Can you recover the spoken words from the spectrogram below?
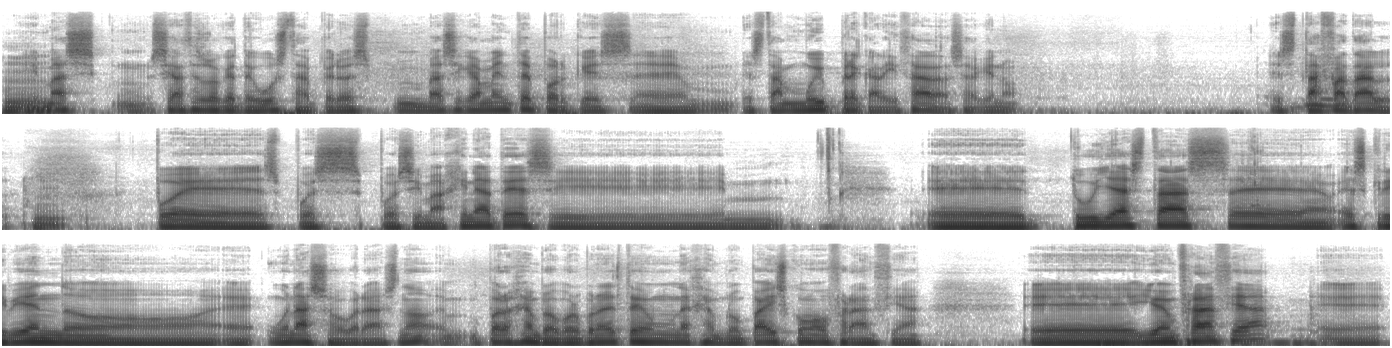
Mm. Y más si haces lo que te gusta, pero es básicamente porque es, eh, está muy precarizada, o sea que no. Está fatal. Mm. Pues, pues, pues imagínate si mm, eh, tú ya estás eh, escribiendo eh, unas obras, ¿no? Por ejemplo, por ponerte un ejemplo, un país como Francia. Eh, yo en Francia, eh,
